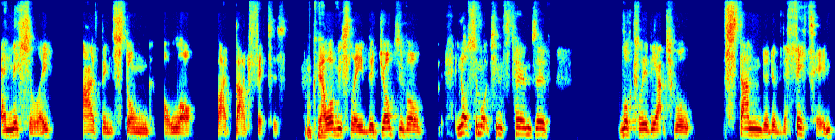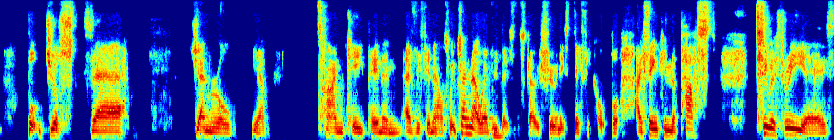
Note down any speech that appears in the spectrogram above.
Initially, I've been stung a lot by bad fitters. Okay. Now, obviously, the jobs have all not so much in terms of luckily the actual standard of the fitting, but just their general, you know, timekeeping and everything else, which I know every mm. business goes through and it's difficult. But I think in the past two or three years,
